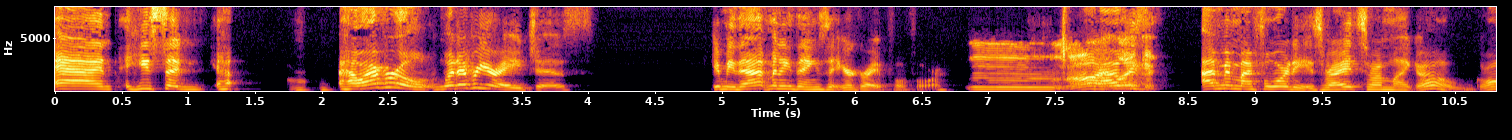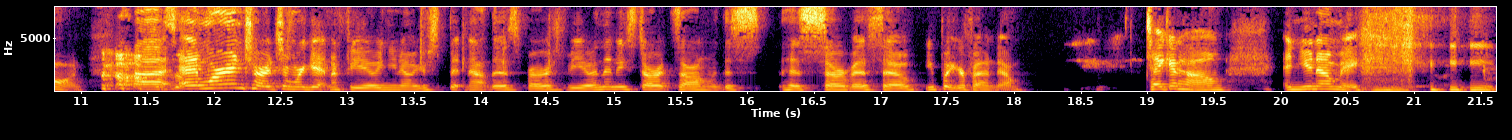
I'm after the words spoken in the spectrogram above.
and he said, however, whatever your age is, Give me that many things that you're grateful for. Mm, oh, I, I was, like it. I'm in my 40s, right? So I'm like, oh, gone. Uh, and we're in church and we're getting a few, and you know, you're spitting out those first few, and then he starts on with this his service. So you put your phone down, take it home, and you know me,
